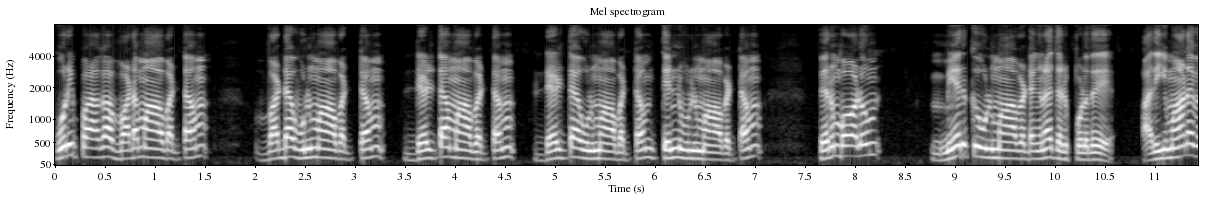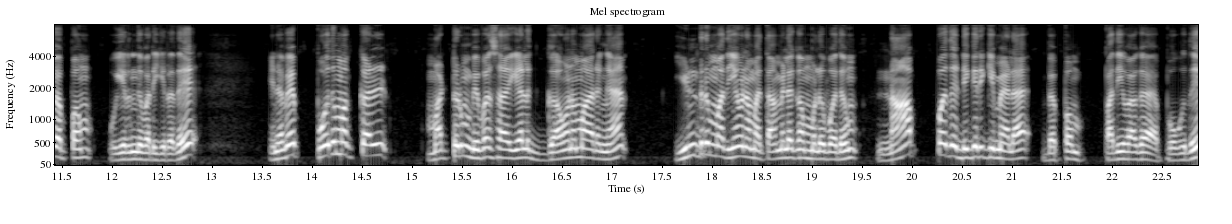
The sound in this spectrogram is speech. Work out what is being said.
குறிப்பாக வட மாவட்டம் வட உள் மாவட்டம் டெல்டா மாவட்டம் டெல்டா உள் மாவட்டம் தென் உள் மாவட்டம் பெரும்பாலும் மேற்கு உள் மாவட்டங்களில் தற்பொழுது அதிகமான வெப்பம் உயர்ந்து வருகிறது. எனவே பொதுமக்கள் மற்றும் விவசாயிகள் கவனமாக இருங்க. இன்று மதியம் நம்ம தமிழகம் முழுவதும் நாற்பது டிகிரிக்கு மேலே வெப்பம் பதிவாக போகுது.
